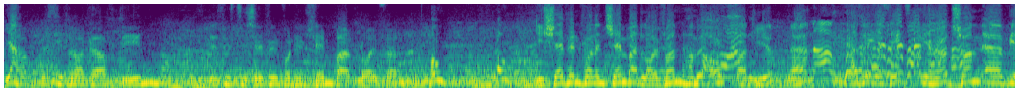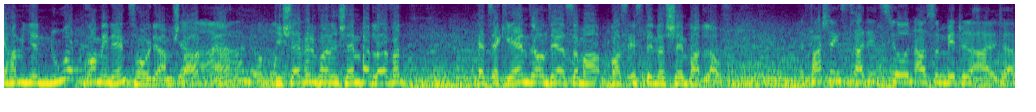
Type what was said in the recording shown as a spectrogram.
Ja. Das ist die Frau Graf Dehn. Das ist die Chefin von den Schembadläufern. Oh, die Chefin von den Schembadläufern haben wir auch gerade hier. Ja? Also ihr seht, ihr hört schon, äh, wir haben hier nur Prominenz heute am Start. Ja? Die Chefin von den Schembadläufern. Jetzt erklären Sie uns erst einmal, was ist denn das Schembadlauf? Faschingstradition aus dem Mittelalter.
